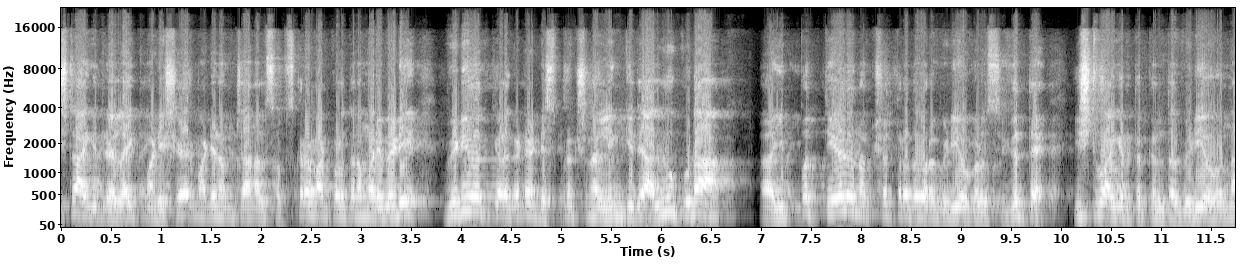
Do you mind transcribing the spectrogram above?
ಇಷ್ಟ ಆಗಿದ್ರೆ ಲೈಕ್ ಮಾಡಿ, ಶೇರ್ ಮಾಡಿ, ನಮ್ಮ ಚಾನಲ್ ಸಬ್ಸ್ಕ್ರೈಬ್ ಮಾಡ್ಕೊಳ್ಳೋದನ್ನ ಮರಿಬೇಡಿ. ವಿಡಿಯೋದ ಕೆಳಗಡೆ ಡಿಸ್ಕ್ರಿಪ್ಷನ್ ಲಿಂಕ್ ಇದೆ. ಅಲ್ಲೂ ಕೂಡ ಇಪ್ಪತ್ತೇಳು ನಕ್ಷತ್ರದವರ ವಿಡಿಯೋಗಳು ಸಿಗುತ್ತೆ. ಇಷ್ಟವಾಗಿರ್ತಕ್ಕಂಥ ವಿಡಿಯೋವನ್ನ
